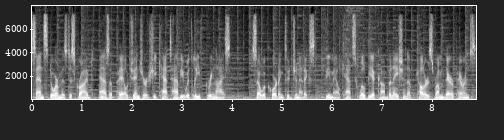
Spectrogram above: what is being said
Sandstorm is described as a pale ginger she cat tabby with leaf green eyes. So according to genetics, female cats will be a combination of colors from their parents,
